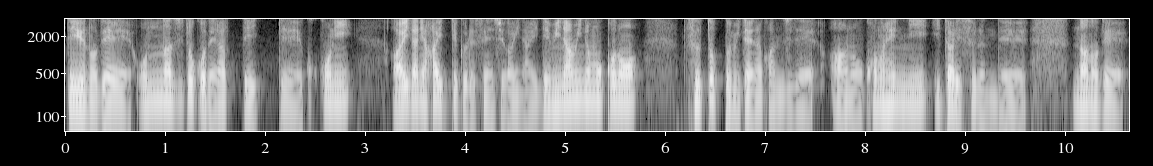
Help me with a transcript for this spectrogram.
ていうので、同じとこ狙っていって、ここに間に入ってくる選手がいない。で、南野もこのツートップみたいな感じで、あの、この辺にいたりするんで、なので、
